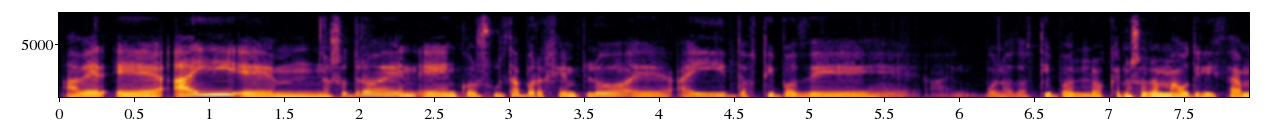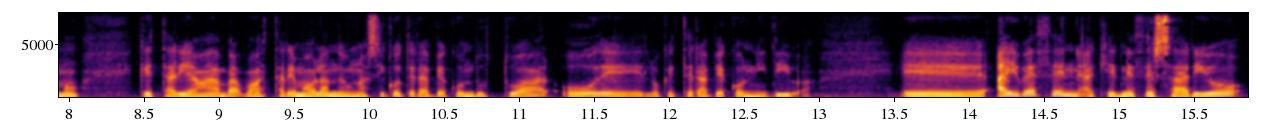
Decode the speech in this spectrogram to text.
A ver, eh, hay em, nosotros en, consulta, por ejemplo, eh, hay dos tipos de, bueno, dos tipos, los que nosotros más utilizamos, que estaríamos, estaríamos hablando de una psicoterapia conductual o de lo que es terapia cognitiva eh, hay veces aquí es necesario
